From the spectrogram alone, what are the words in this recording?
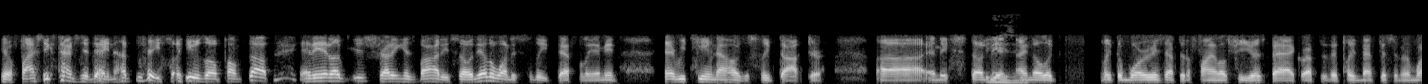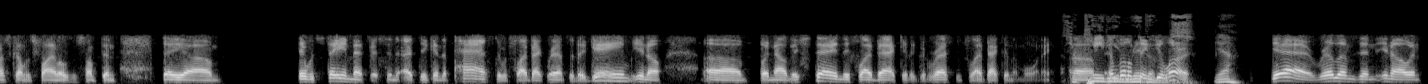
You know, five six times a day, not three. So he was all pumped up, and he ended up just shredding his body. So the other one is sleep, definitely. I mean, every team now has a sleep doctor, uh, and they study Amazing. it. I know, like like the Warriors after the finals a few years back, or after they played Memphis in the West Conference Finals or something, they um they would stay in Memphis. And I think in the past they would fly back right after the game, you know. Uh, but now they stay and they fly back, get a good rest, and fly back in the morning. Um, and little rhythms. things you learn. Yeah. Yeah, rhythms and you know, and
